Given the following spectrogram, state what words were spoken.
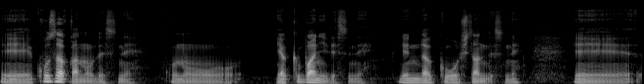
えー、小坂のですねこの役場にですね連絡をしたんですね、えー、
